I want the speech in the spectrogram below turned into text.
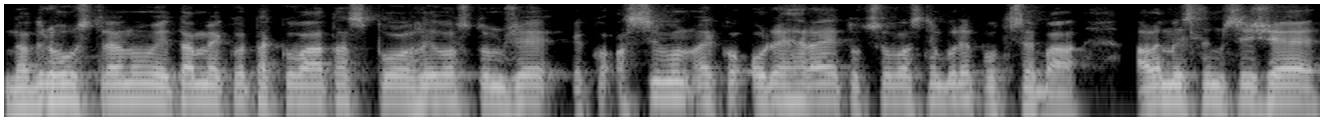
Na druhou stranu je tam jako taková ta spolehlivost v tom, že jako asi on jako odehraje to, co vlastně bude potřeba, ale myslím si, že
